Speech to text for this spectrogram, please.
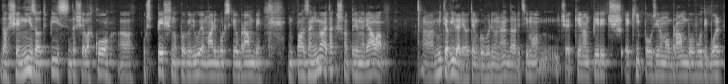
da še ni za odpis, da še lahko uh, uspešno poveljuje Mariborski obrambi. In pa zanimiva je takšna primerjava. Uh, Mitja Viler je o tem govoril, ne, da recimo, če Kenan Pirič ekipo oziroma obrambo vodi bolj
